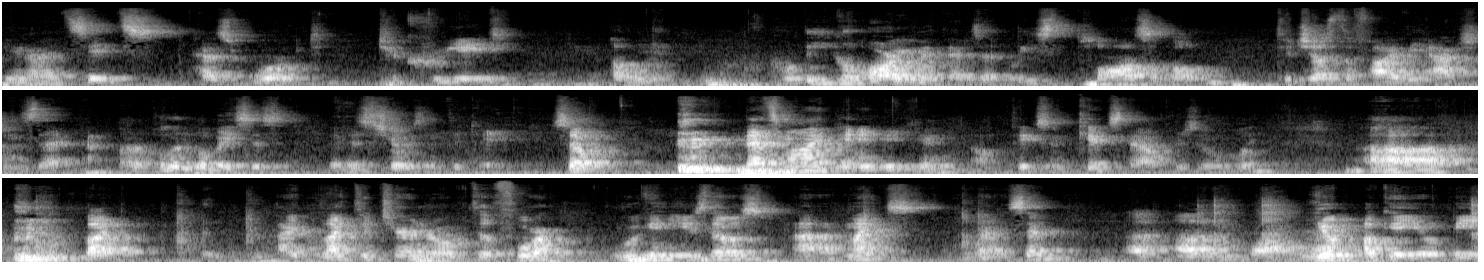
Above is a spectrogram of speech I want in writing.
the United States has worked to create a, a legal argument that is at least plausible to justify the actions that, on a political basis, it has chosen to take. So that's my opinion. You can I'll take some kicks now, presumably. Uh, but I'd like to turn it over to the floor. We're going to use those uh, mics, uh, Seb? Uh, um, you'll, okay, you'll be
